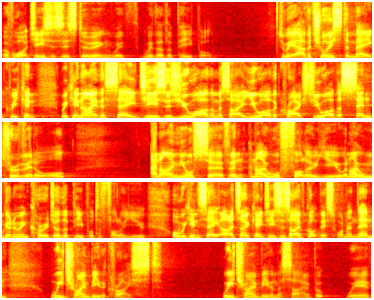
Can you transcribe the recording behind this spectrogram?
of what Jesus is doing with, with other people? So we have a choice to make. We can, we can either say, Jesus, you are the Messiah, you are the Christ, you are the center of it all, and I'm your servant, and I will follow you, and I'm going to encourage other people to follow you. Or we can say, oh, it's okay, Jesus, I've got this one. And then we try and be the Christ. We try and be the Messiah, but we're,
